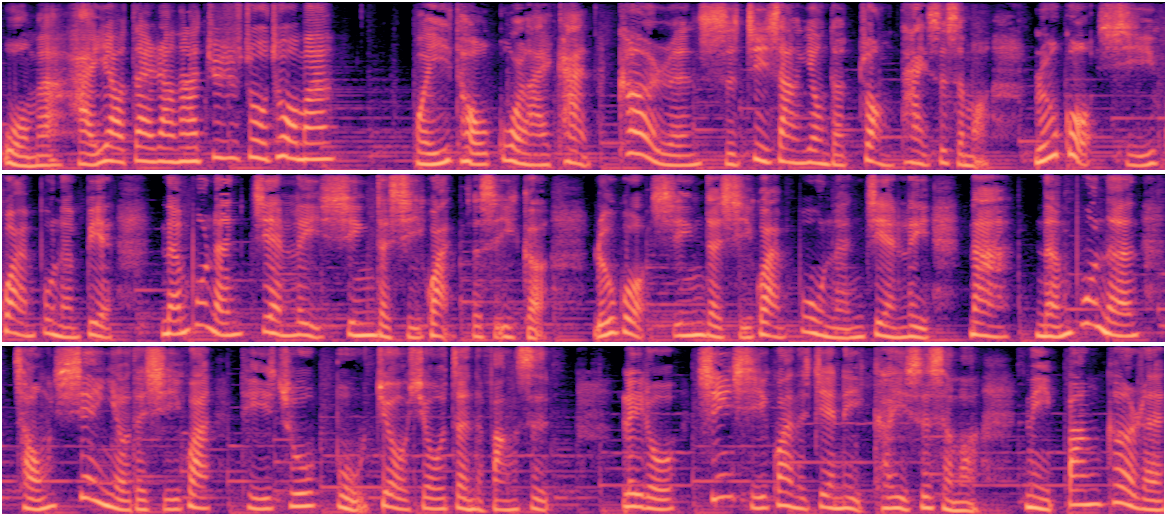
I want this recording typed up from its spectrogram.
我们还要再让他继续做错吗？回头过来看，客人实际上用的状态是什么？如果习惯不能变，能不能建立新的习惯？这是一个。如果新的习惯不能建立，那能不能从现有的习惯提出补救修正的方式？例如，新习惯的建立可以是什么？你帮客人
